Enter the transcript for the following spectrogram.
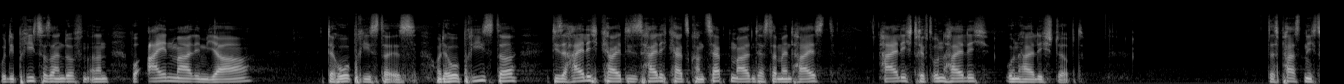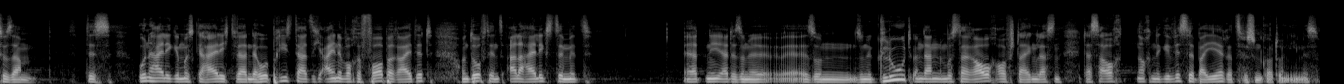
wo die Priester sein dürfen und dann wo einmal im Jahr der Hohepriester ist. Und der Hohepriester, diese Heiligkeit, dieses Heiligkeitskonzept im Alten Testament heißt, heilig trifft unheilig, unheilig stirbt. Das passt nicht zusammen. Das Unheilige muss geheiligt werden. Der Hohepriester hat sich eine Woche vorbereitet und durfte ins Allerheiligste mit er, hat, hatte so eine, äh, so, ein, so eine Glut und dann musste er Rauch aufsteigen lassen, dass auch noch eine gewisse Barriere zwischen Gott und ihm ist.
